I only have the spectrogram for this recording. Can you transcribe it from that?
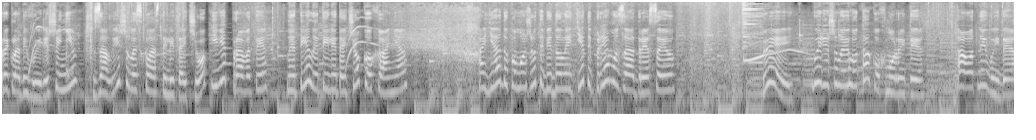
Приклади вирішені. Залишилось скласти літачок і відправити. Лети, лети, літачок кохання. А я допоможу тобі долетіти прямо за адресою. Ей, вирішила його так охмурити. А от не вийде.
